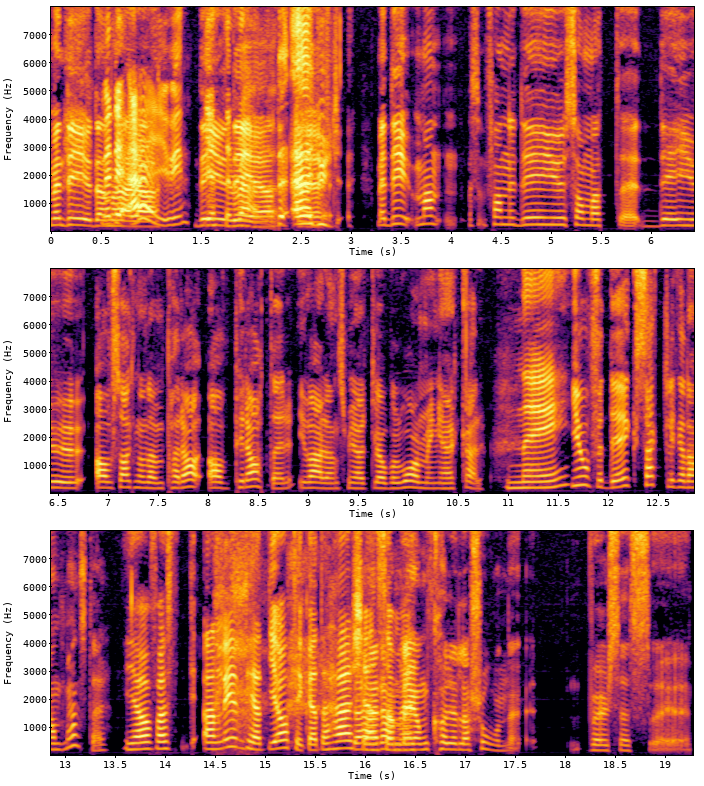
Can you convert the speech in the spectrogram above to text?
men det är ju den Men det här, är ju inte det är ju det att- Det är ju... men det är, man, Fanny det är ju som att eh, det är ju avsaknad av, para, av pirater i världen som gör att global warming ökar. Nej. Jo för det är exakt likadant mönster. Ja fast anledningen till att jag tycker att det här Det här känns som handlar ju ett... om korrelation versus, eh,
